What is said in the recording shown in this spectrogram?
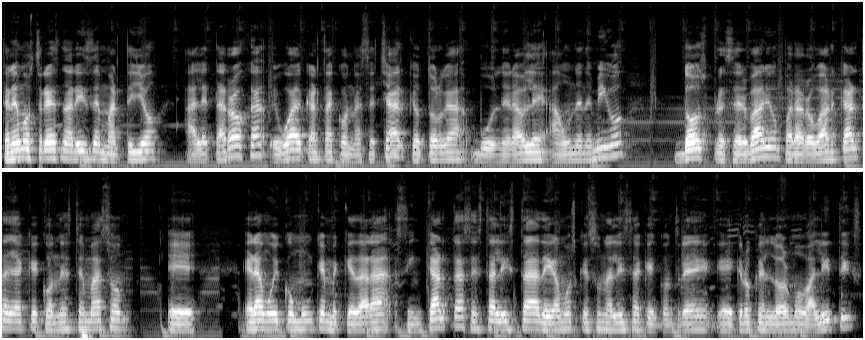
Tenemos tres nariz de martillo aleta roja, igual carta con acechar que otorga vulnerable a un enemigo. Dos preservarium para robar carta ya que con este mazo eh, era muy común que me quedara sin cartas. Esta lista, digamos que es una lista que encontré, eh, creo que en Lore Mobalytics.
